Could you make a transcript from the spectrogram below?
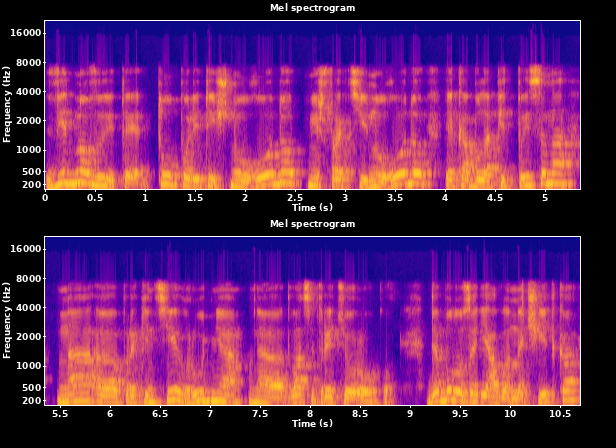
відновити ту політичну угоду, міжфракційну угоду, яка була підписана наприкінці грудня 2023 року, де було заявлено чітко,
